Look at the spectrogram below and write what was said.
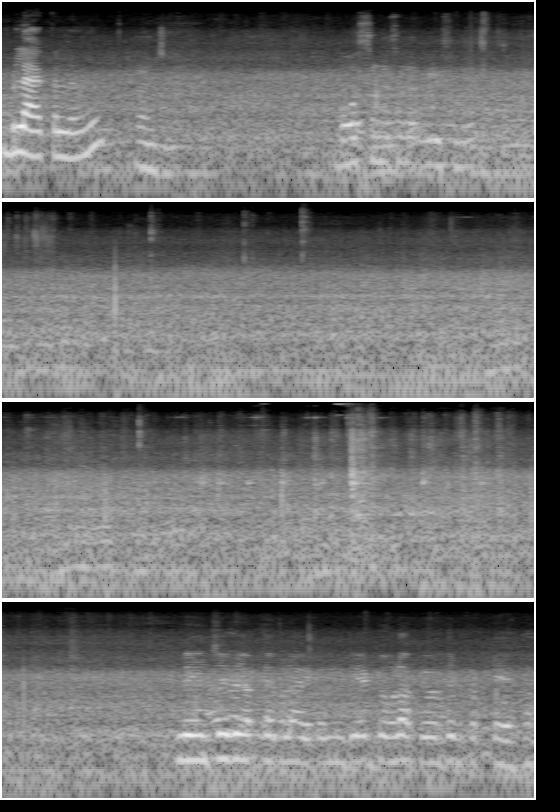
ਬਲੈਕ ਕਲਰ ਨੂੰ। ਹਾਂਜੀ। ਬਹੁਤ ਸੋਹਣੇ ਸੋਹਣੇ ਪੀਸ ਨੇ। ਪਲੇਨ 'ਚ ਵੀ ਆਪਣੇ ਕੋਲ ਆਈਟਮ ਹੁੰਦੀ ਹੈ ਡੋਲਾ ਪਿਓਰ ਦੇ ਦੁਪੱਟੇ ਆ।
